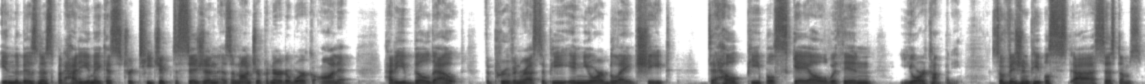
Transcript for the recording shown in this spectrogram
in the business, but how do you make a strategic decision as an entrepreneur to work on it? How do you build out the proven recipe in your blank sheet to help people scale within your company? So, Vision People uh, Systems.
